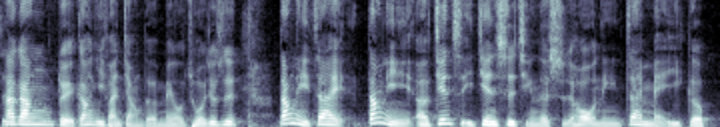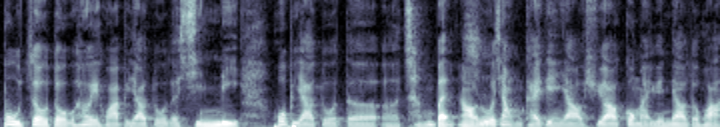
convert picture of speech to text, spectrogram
那刚对刚一凡讲的没有错，就是。当你在当你呃坚持一件事情的时候，你在每一个步骤都会花比较多的心力或比较多的呃成本啊。是如果像我们开店要需要购买原料的话，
